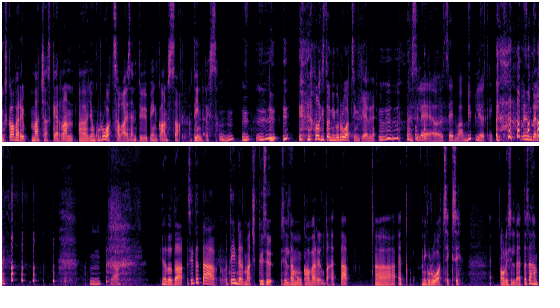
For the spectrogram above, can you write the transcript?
yksi kaveri matchasi kerran äh, jonkun ruotsalaisen tyypin kanssa Tinderissä. Mm, mm, mm. Y, y. Oli se niinku ruotsinkielinen. Y. Mä silleen, sen vaan bibliotekit lentele. Mm, ja. Ja tota, sitten tämä Tinder match kysyi siltä mun kaverilta, että, ää, että niinku ruotsiksi. Oli silleen, että sähän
